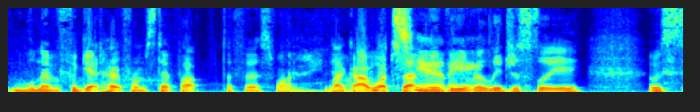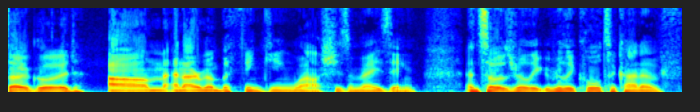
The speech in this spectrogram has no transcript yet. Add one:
will never forget her from Step Up, the first one. like, I watched that movie religiously. It was so good. Um, and I remember thinking, wow, she's amazing. And so it was really, really cool to kind of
